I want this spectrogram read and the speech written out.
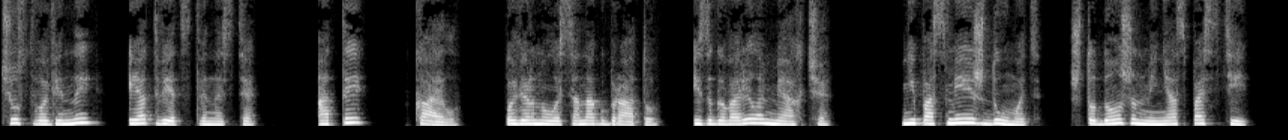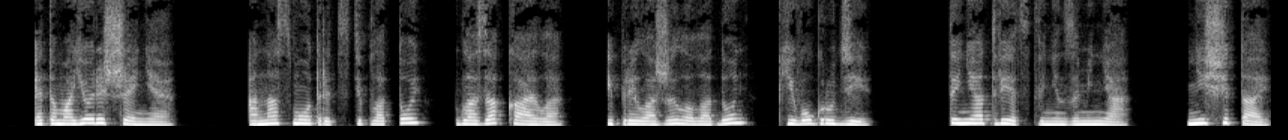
чувство вины и ответственности. А ты, Кайл, повернулась она к брату и заговорила мягче, не посмеешь думать, что должен меня спасти. Это мое решение. Она смотрит с теплотой в глаза Кайла и приложила ладонь к его груди. «Ты не ответственен за меня. Не считай,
